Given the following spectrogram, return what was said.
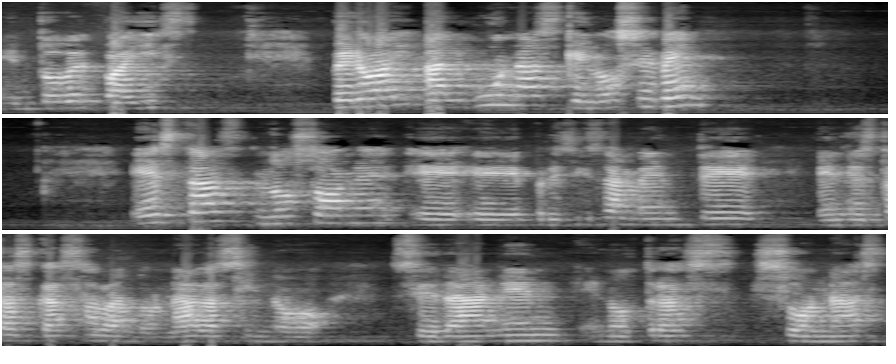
en todo el país, pero hay algunas que no se ven estas no son eh, eh, precisamente en estas casas abandonadas, sino se dan en, otras zonas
